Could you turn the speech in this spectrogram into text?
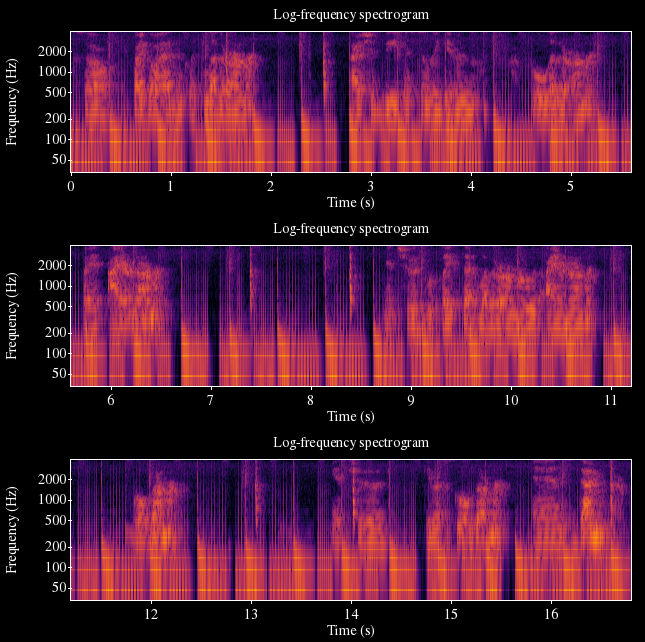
So if I go ahead and click Leather Armor, I should be instantly given full leather armor. Hit Iron Armor, it should replace that leather armor with iron armor gold armor. It should give us gold armor and diamond armor.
